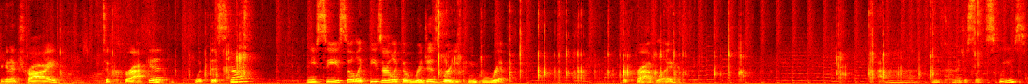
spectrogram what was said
You're gonna try to crack it with this guy. And you see, so like these are like the ridges where you can grip crab leg. Uh, and kind of just like squeeze.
